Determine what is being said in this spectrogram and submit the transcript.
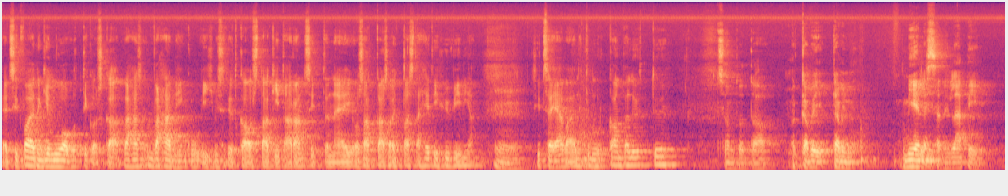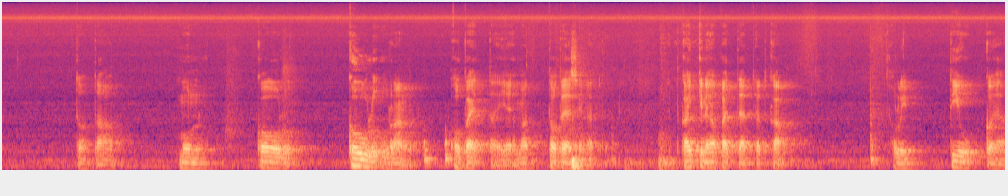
Että sitten vaan jotenkin luovutti, koska vähän, vähän niin kuin ihmiset, jotka ostaa kitaran, sitten ne ei osaakaan soittaa sitä heti hyvin ja Hmm. sitten se jää vaan jonnekin nurkkaan pölyttyy. Se on tota, mä kävin, kävin mielessäni läpi tota, mun koulu, kouluuran opettajia ja mä totesin, että, että kaikki ne opettajat, jotka oli tiukkoja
